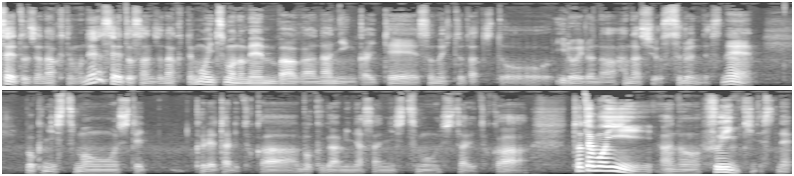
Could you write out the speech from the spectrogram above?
生徒じゃなくてもね生徒さんじゃなくてもいつものメンバーが何人かいてその人たちといろいろな話をするんですね。僕に質問をしてくれたりとか僕が皆さんに質問したりとかとてもいいあの雰囲気ですね。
